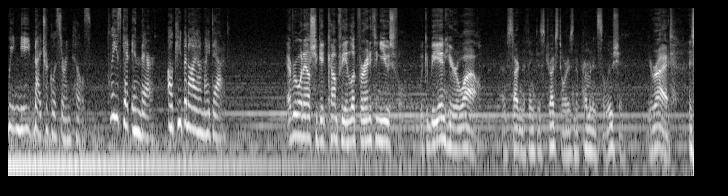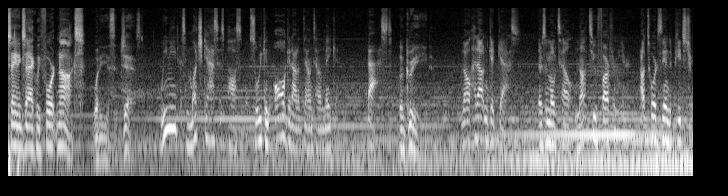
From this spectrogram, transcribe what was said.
We need nitroglycerin pills. Please get in there. I'll keep an eye on my dad. Everyone else should get comfy and look for anything useful. We could be in here a while. I'm starting to think this drugstore isn't a permanent solution. You're right. This ain't exactly Fort Knox. What do you suggest? We need as much gas as possible so we can all get out of downtown Macon. Fast. Agreed. And I'll head out and get gas. There's a motel not too far from here, out towards the end of Peachtree.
